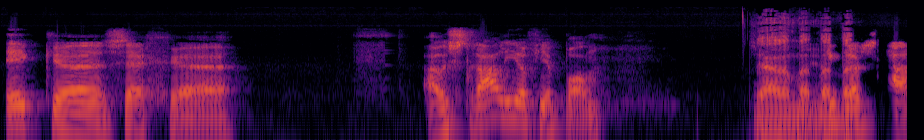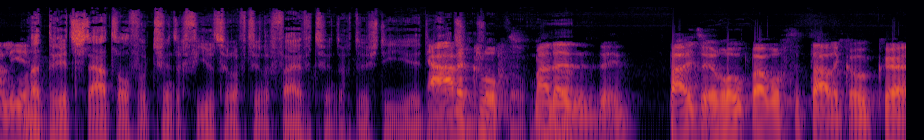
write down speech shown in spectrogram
Ik eh, zeg eh, Australië of Japan. Ja, maar, maar, Australië. Madrid staat al voor 2024 of 2025. Dus die, eh, die ja, dat klopt. komen. Maar de, de- buiten Europa wordt het dadelijk ook. eh,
